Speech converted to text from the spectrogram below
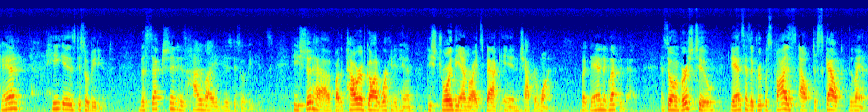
Dan, he is disobedient. The section is highlighting his disobedience. He should have, by the power of God working in him, destroyed the Amorites back in chapter 1. But Dan neglected that. And so in verse 2, Dan sends a group of spies out to scout the land.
